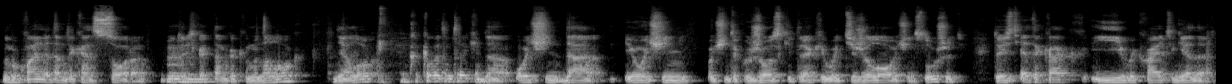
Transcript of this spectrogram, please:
Ну, буквально там такая ссора. Mm-hmm. Ну, то есть как там как и монолог, диалог. Как и в этом треке. Да, очень, да, и очень, очень такой жесткий трек, его тяжело очень слушать. То есть это как и We Cry Together.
